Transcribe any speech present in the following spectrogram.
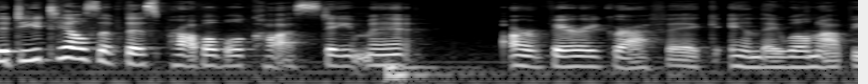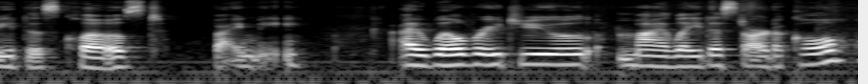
The details of this probable cause statement are very graphic and they will not be disclosed by me. I will read you my latest article.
